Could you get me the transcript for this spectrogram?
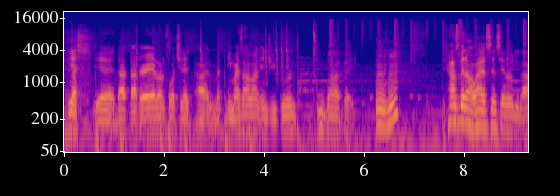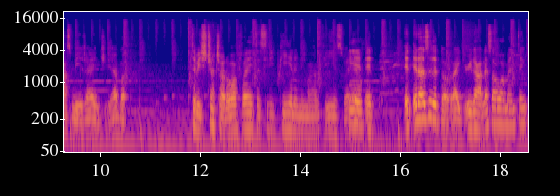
yeah. yes. Yeah, that that real unfortunate. And Neymar is a man injury prone. Too bad, way. Mm-hmm. it has been a while since you know the last major injury, yeah, but to be stretched off, right, to see the pain in the man's face, right, Yeah. it, it it it does it though. Like regardless of what men think,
